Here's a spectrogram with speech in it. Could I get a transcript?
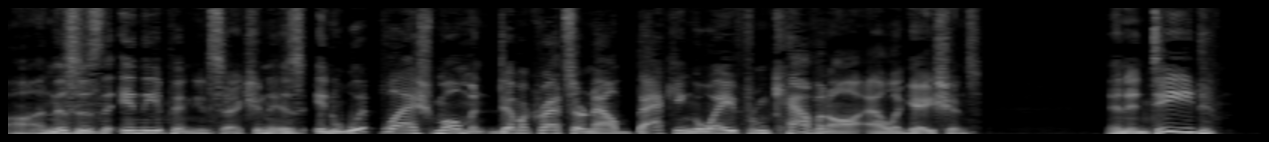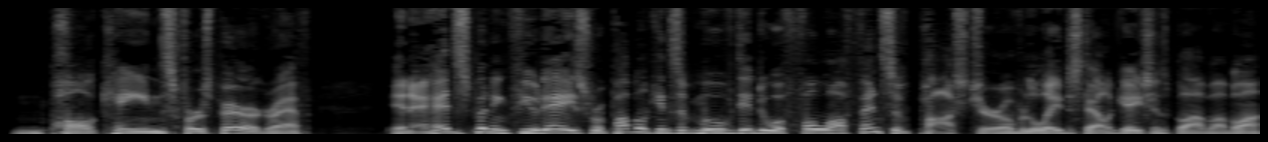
uh, and this is the, in the opinion section, is in whiplash moment, Democrats are now backing away from Kavanaugh allegations. And indeed, in Paul Kane's first paragraph, in a head spinning few days, Republicans have moved into a full offensive posture over the latest allegations, blah, blah, blah,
